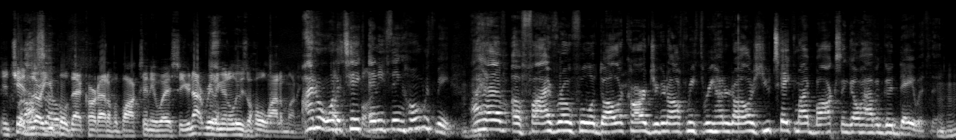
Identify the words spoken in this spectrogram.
And chances are you pulled that card out of a box anyway, so you're not really going to lose a whole lot of money. I don't want to take fun. anything home with me. Mm-hmm. I have a five row full of dollar cards. You're going to offer me three hundred dollars. You take my box and go have a good day with it. Mm-hmm.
